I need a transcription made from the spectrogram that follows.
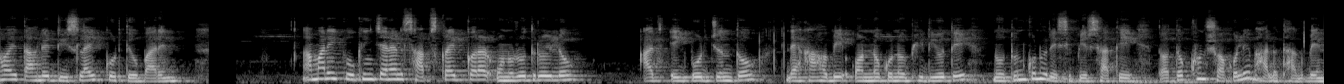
হয় তাহলে ডিসলাইক করতেও পারেন। আমার এই কুকিং চ্যানেল সাবস্ক্রাইব করার অনুরোধ রইল। আজ এই পর্যন্ত দেখা হবে অন্য কোনো ভিডিওতে নতুন কোনো রেসিপির সাথে। ততক্ষণ সকলে ভালো থাকবেন।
